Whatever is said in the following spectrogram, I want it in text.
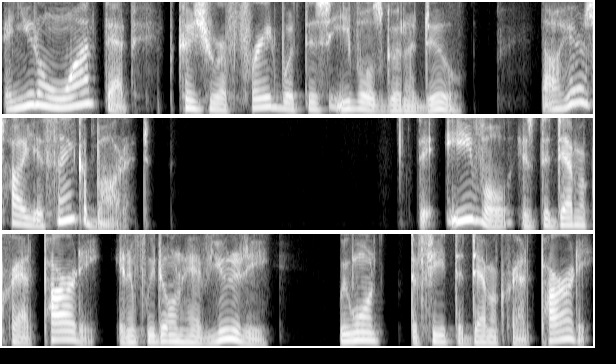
And you don't want that because you're afraid what this evil is going to do. Now, here's how you think about it the evil is the Democrat Party. And if we don't have unity, we won't defeat the Democrat Party.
